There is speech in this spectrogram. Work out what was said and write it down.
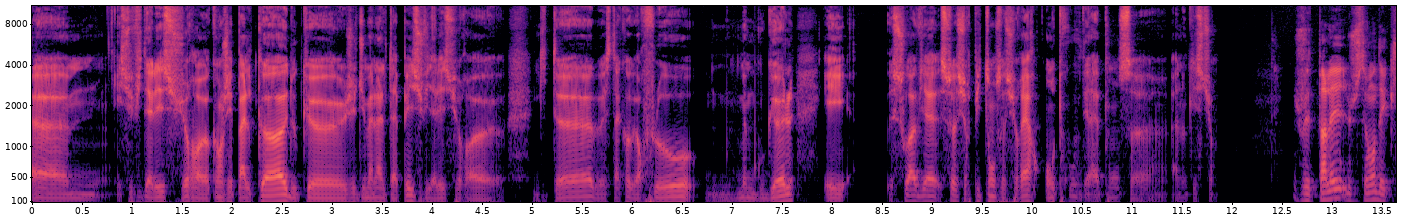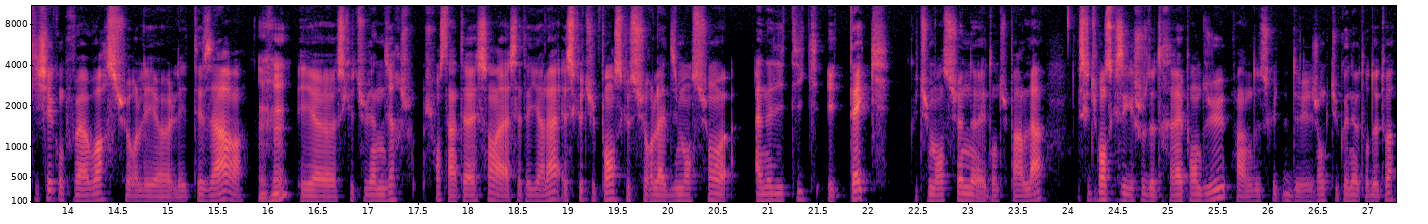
il suffit d'aller sur, quand j'ai pas le code ou que j'ai du mal à le taper, il suffit d'aller sur GitHub, Stack Overflow, même Google, et soit, via, soit sur Python, soit sur R, on trouve des réponses à nos questions. Je voulais te parler justement des clichés qu'on pouvait avoir sur les, euh, les thésards. Mhm. Et euh, ce que tu viens de dire, je, pense que c'est intéressant à, cet égard-là. Est-ce que tu penses que sur la dimension euh, analytique et tech que tu mentionnes et dont tu parles là, est-ce que tu penses que c'est quelque chose de très répandu, enfin de ce que, des gens que tu connais autour de toi?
